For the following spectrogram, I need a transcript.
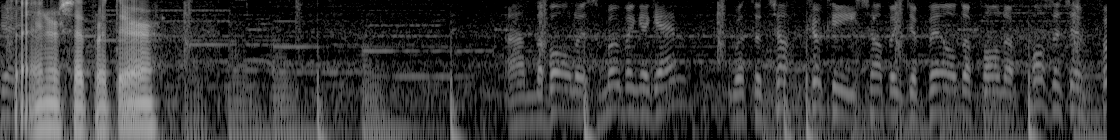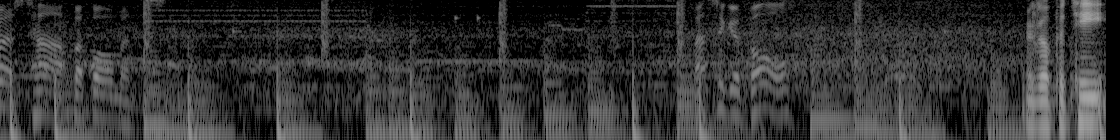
It's an intercept right there. To build upon a positive first half performance. That's a good ball. Here we go, Petit.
